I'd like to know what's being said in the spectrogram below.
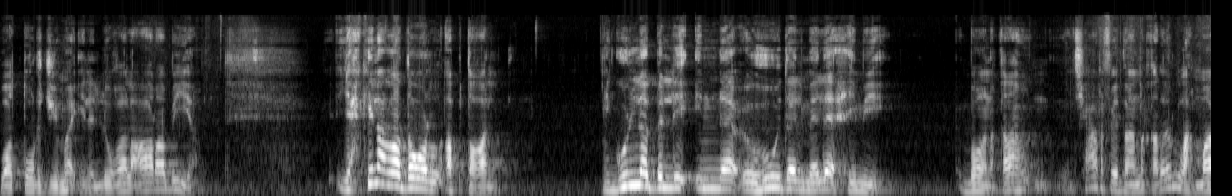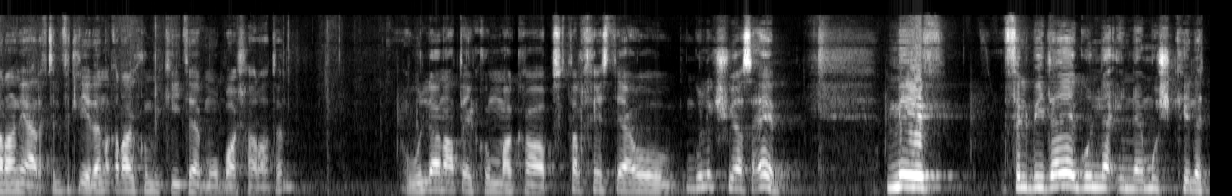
وترجم إلى اللغة العربية. يحكينا على دور الأبطال. يقول لنا باللي إن عهود الملاحم bon نقراه مش عارف إذا نقرأ والله ما راني عارف تلفت لي إذا نقرأ لكم الكتاب مباشرة. ولا نعطيكم هكا بسط الخيس تاعو نقول لك شوية صعيب. mais في البداية قلنا إن مشكلة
